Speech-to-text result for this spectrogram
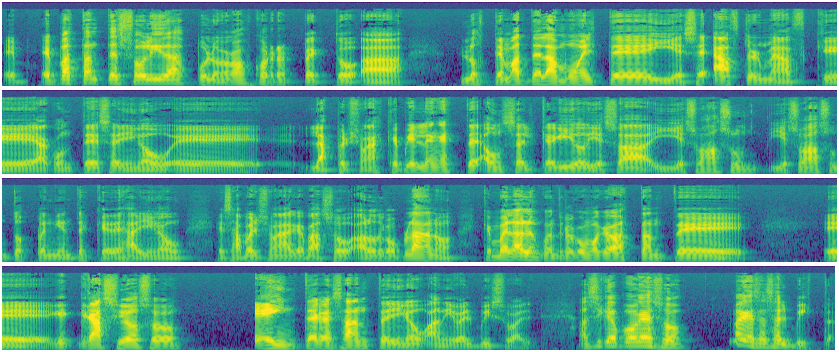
es, bastante sólida, por lo menos con respecto a los temas de la muerte y ese aftermath que acontece, you know, eh, las personas que pierden este a un ser querido y esa y esos asuntos y esos asuntos pendientes que deja, you know, esa persona que pasó al otro plano, que en verdad lo encuentro como que bastante eh, gracioso e interesante, you know, a nivel visual. Así que por eso merece ser vista.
